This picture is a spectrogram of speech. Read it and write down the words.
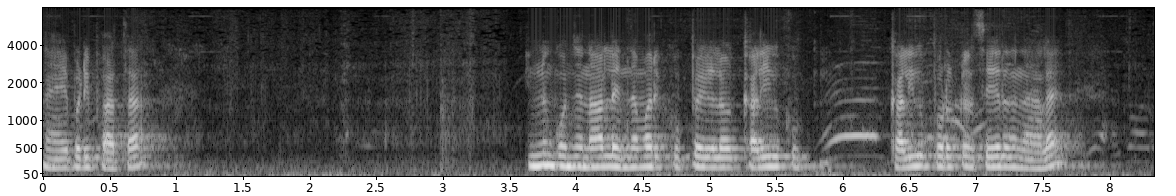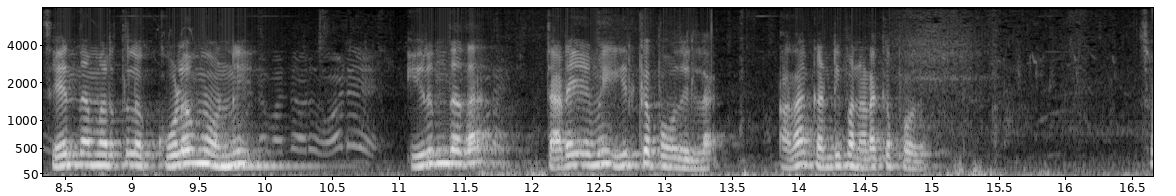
நான் எப்படி பார்த்தா இன்னும் கொஞ்சம் நாளில் இந்த மாதிரி குப்பைகளோ கழிவு குப் கழிவுப் பொருட்கள் செய்கிறதுனால சேர்ந்த மரத்தில் குளம் ஒன்று இருந்ததா தடையுமே இருக்க போவதில்லை. அதான் கண்டிப்பாக நடக்க போகுது. ஸோ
